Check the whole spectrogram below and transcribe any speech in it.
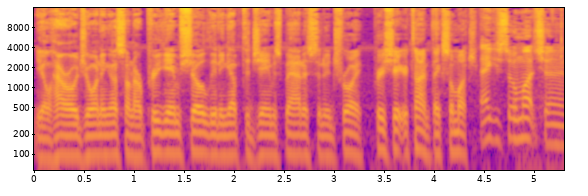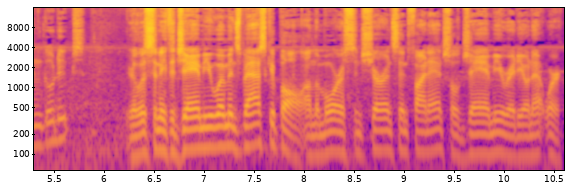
Neil Harrow joining us on our pregame show leading up to James Madison and Troy. Appreciate your time. Thanks so much. Thank you so much, and go Dukes. You're listening to JMU Women's Basketball on the Morris Insurance and Financial JMU Radio Network.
